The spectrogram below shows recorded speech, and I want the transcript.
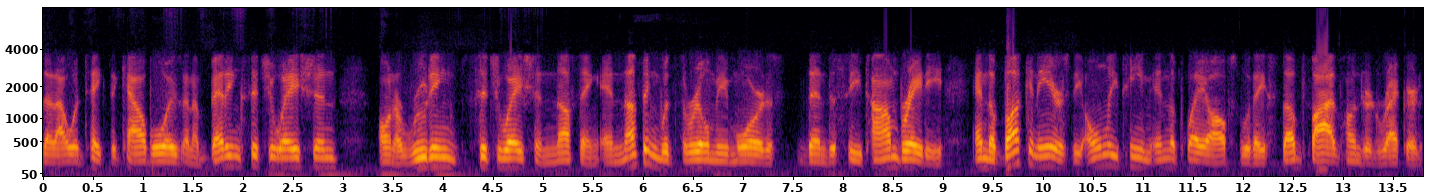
that I would take the Cowboys in a betting situation, on a rooting situation, nothing. And nothing would thrill me more to, than to see Tom Brady and the Buccaneers, the only team in the playoffs with a sub 500 record,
